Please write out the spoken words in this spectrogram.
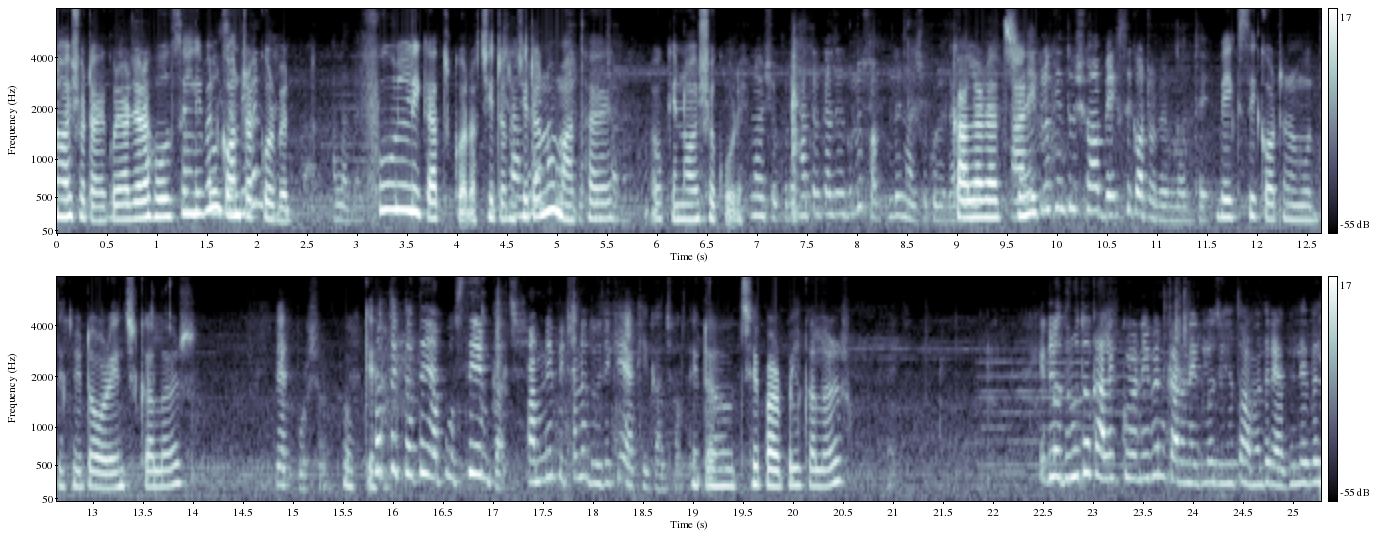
নয়শো টাকা করে। আর যারা হোলসেল নেবেন কন্ট্রাক্ট করবেন। আলাদা। ফুললি কাজ করা ছিটানো সামনে ছিটানো মাথায় ওকে নয়শো করে। নয়শো করে। হাতের কাজেরগুলো সবগুলো নয়শো করে দেখাবো। কালার আছে? আর এগুলো কিন্তু সব বেক্সি কটনের মধ্যে। বেক্সি কটনের মধ্যে। এটা orange colour back portion okay প্রত্যেকটাতে আপু সেম কাজ। সামনে পিছনে দুই দিকে একই কাজ হবে। এটা হচ্ছে পার্পল কালার এগুলো দ্রুত কালেক্ট করে নেবেন কারণ এগুলো যেহেতু আমাদের অ্যাভেলেবেল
